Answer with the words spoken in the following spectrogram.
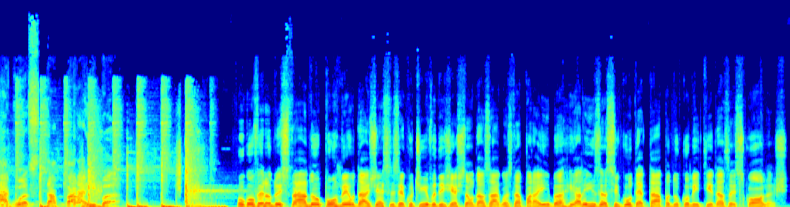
Águas da Paraíba. O governo do estado, por meio da Agência Executiva de Gestão das Águas da Paraíba, realiza a segunda etapa do Comitê das Escolas.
